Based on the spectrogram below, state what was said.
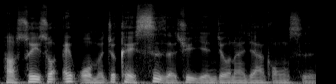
好，所以说，哎，我们就可以试着去研究那家公司。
